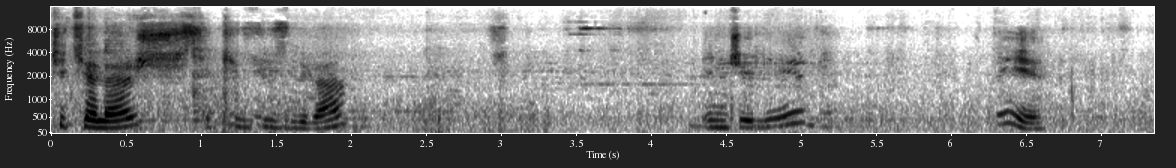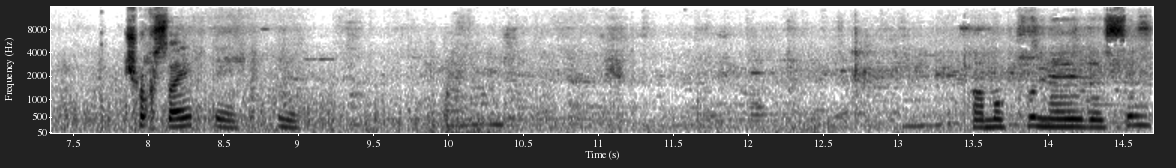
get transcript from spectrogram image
Pikeler 800 lira. İnceliği iyi. Çok zayıf değil. Pamuklu nevresim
